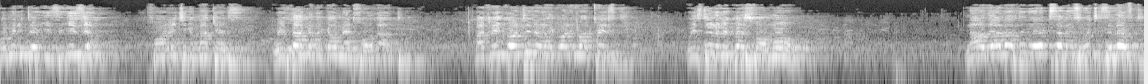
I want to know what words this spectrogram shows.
community is easier for reaching markets. We thank the government for that. But we continue like Oliver Twist. We still request for more. Now the other thing, Your Excellency, which is left,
